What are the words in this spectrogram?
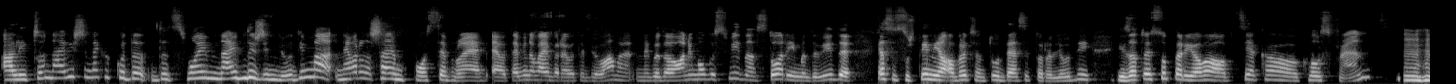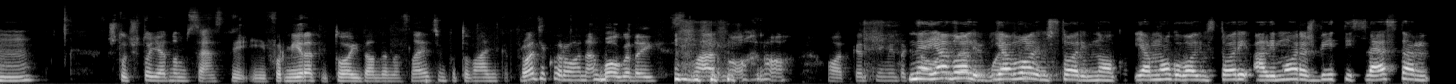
ali to najviše nekako da, da svojim najbližim ljudima, ne moram da šaljem posebno, e, evo tebi na Viber, evo tebi ovama, nego da oni mogu svi na storijima da vide, ja se suštini ja obraćam tu desetoro ljudi i zato je super i ova opcija kao close friends, Mm -hmm. Što ću to jednom sesti i formirati to i da onda na sledećem putovanju kad prođe korona mogu da ih stvarno ono, otkačim i da Ne, ja volim, ja volim story mnogo. Ja mnogo volim story, ali moraš biti svestan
